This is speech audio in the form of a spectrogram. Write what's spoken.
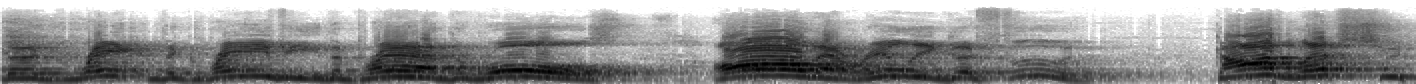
the, gra- the gravy, the bread, the rolls, all that really good food. God lets you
